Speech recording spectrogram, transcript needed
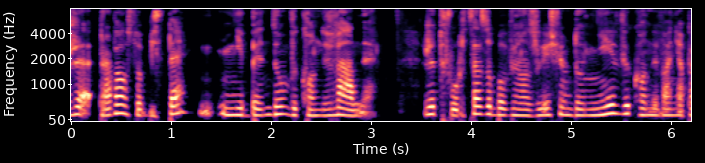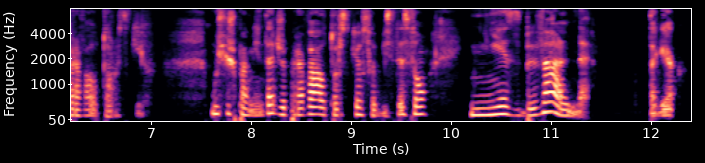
że prawa osobiste nie będą wykonywane, że twórca zobowiązuje się do niewykonywania praw autorskich musisz pamiętać, że prawa autorskie osobiste są niezbywalne. Tak jak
